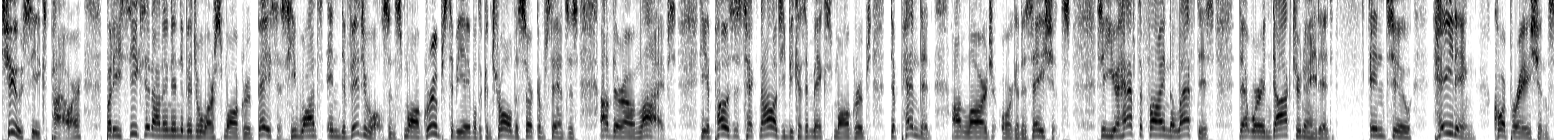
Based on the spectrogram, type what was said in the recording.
too seeks power, but he seeks it on an individual or small group basis. He wants individuals and small groups to be able to control the circumstances of their own lives. He opposes technology because it makes small groups dependent on large organizations. So you have to find the leftists that were indoctrinated into hating corporations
